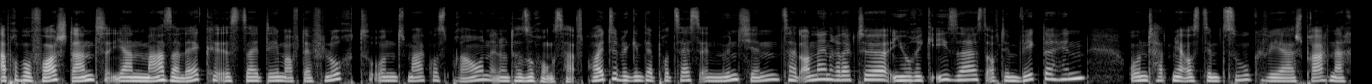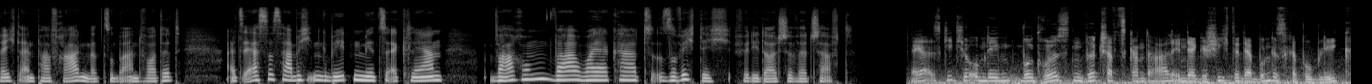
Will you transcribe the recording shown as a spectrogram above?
Apropos Vorstand, Jan Masalek ist seitdem auf der Flucht und Markus Braun in Untersuchungshaft. Heute beginnt der Prozess in München. Zeit Online-Redakteur Jurik Isa ist auf dem Weg dahin und hat mir aus dem Zug via Sprachnachricht ein paar Fragen dazu beantwortet. Als erstes habe ich ihn gebeten, mir zu erklären, warum war Wirecard so wichtig für die deutsche Wirtschaft? Naja, es geht hier um den wohl größten Wirtschaftsskandal in der Geschichte der Bundesrepublik.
